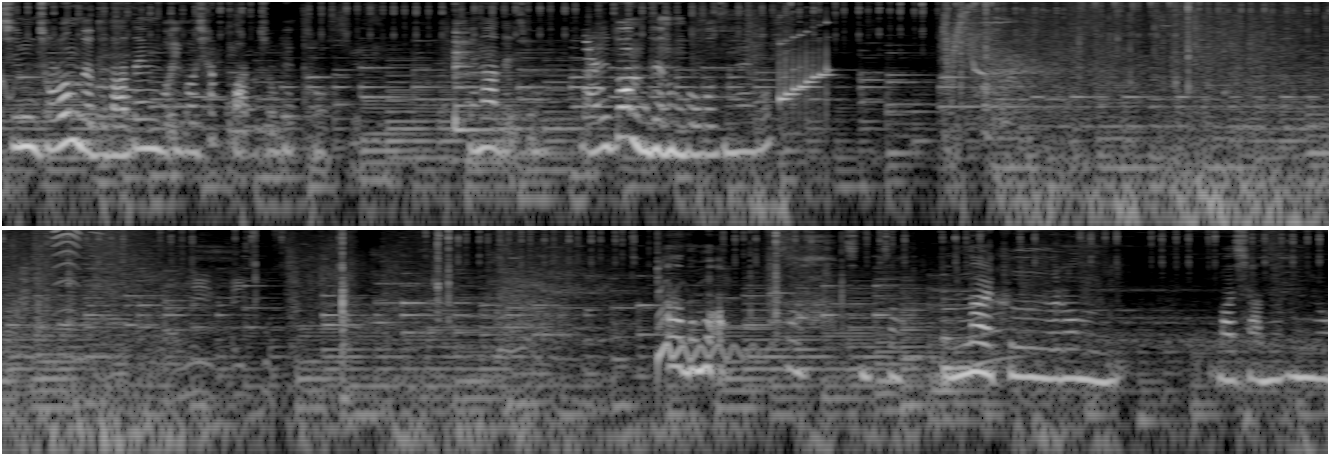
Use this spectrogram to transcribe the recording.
지금 저런데도 나대는 거 이거 샤코 맞죠? 100% 개나대죠 말도 안 되는 거거든요 이거 너무 아프다 진짜 옛날 그런 맛이 아니군요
